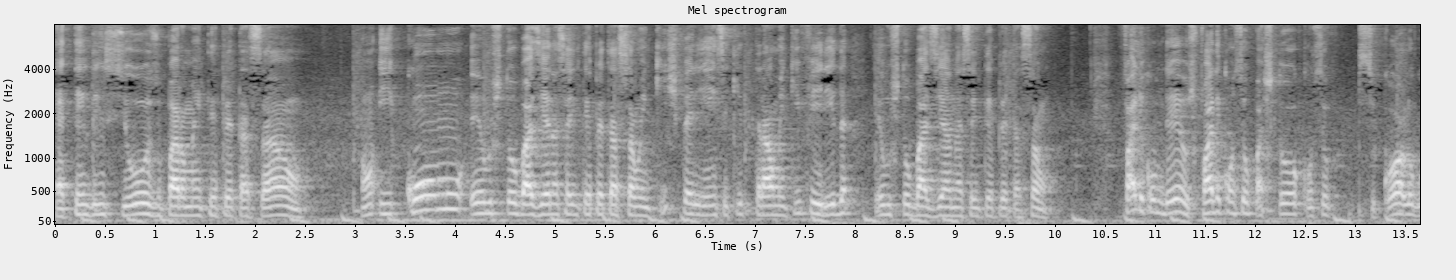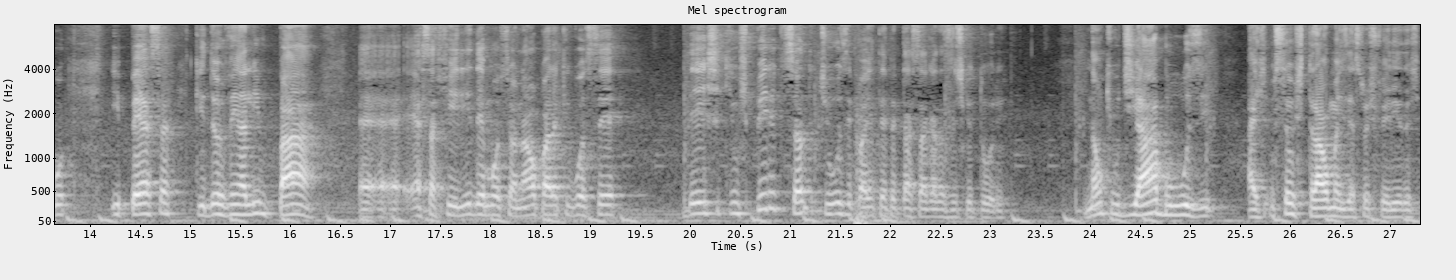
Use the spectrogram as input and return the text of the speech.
é tendencioso para uma interpretação e como eu estou baseando essa interpretação, em que experiência, que trauma, em que ferida eu estou baseando essa interpretação. Fale com Deus, fale com seu pastor, com seu psicólogo e peça que Deus venha limpar é, é, essa ferida emocional para que você deixe que o Espírito Santo te use para interpretar as Sagradas Escrituras. Não que o diabo use as, os seus traumas e as suas feridas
